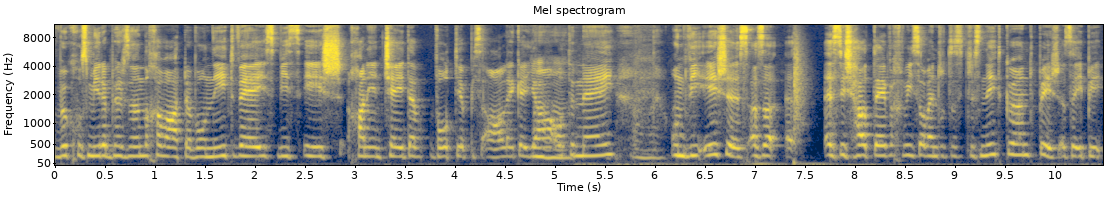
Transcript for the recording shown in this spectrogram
wirklich aus meiner persönlichen Warte, die nicht weiss, wie es ist, kann ich entscheiden, will ich etwas anlegen, ja Mhm. oder nein. Und wie ist es? Also, äh, es ist halt einfach wie so, wenn du das, das nicht gewöhnt bist. Also ich bin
